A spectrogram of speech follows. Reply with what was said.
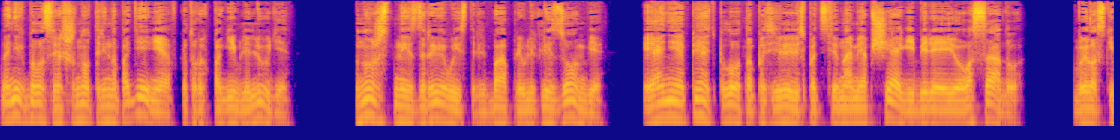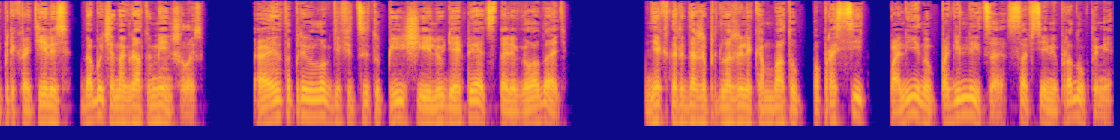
на них было совершено три нападения, в которых погибли люди. Множественные взрывы и стрельба привлекли зомби, и они опять плотно поселились под стенами общаги, беря ее в осаду. Вылазки прекратились, добыча наград уменьшилась. А это привело к дефициту пищи, и люди опять стали голодать. Некоторые даже предложили комбату попросить Полину поделиться со всеми продуктами.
